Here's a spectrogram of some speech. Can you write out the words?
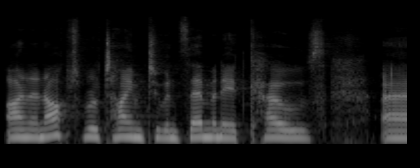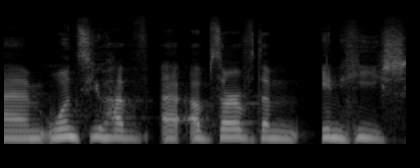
on an optimal time to inseminate cows um, once you have uh, observed them in heat,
